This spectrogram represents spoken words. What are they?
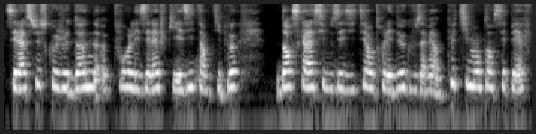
c'est l'astuce que je donne pour les élèves qui hésitent un petit peu. Dans ce cas-là, si vous hésitez entre les deux, que vous avez un petit montant CPF,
